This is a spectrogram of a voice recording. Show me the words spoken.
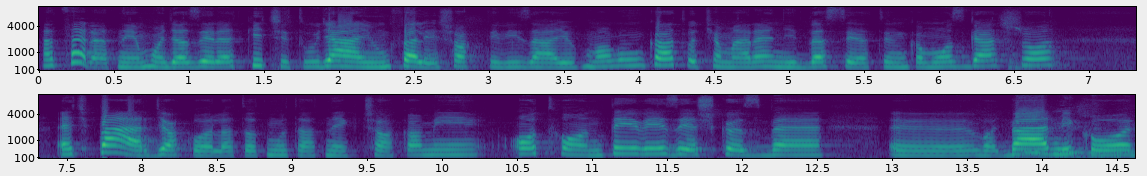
Hát szeretném, hogy azért egy kicsit úgy álljunk fel és aktivizáljuk magunkat, hogyha már ennyit beszéltünk a mozgásról. Egy pár gyakorlatot mutatnék csak, ami otthon, tévézés közben, vagy bármikor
